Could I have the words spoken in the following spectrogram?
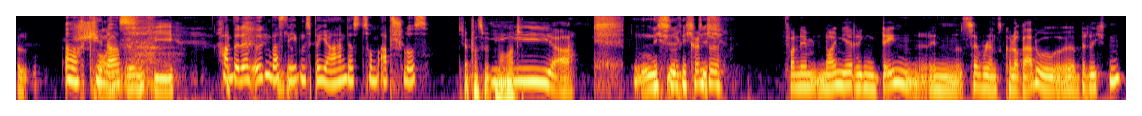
Also, Ach, Kinders. irgendwie. Haben wir denn irgendwas Lebensbejahendes zum Abschluss? Ich habe was mit Mord. Ja. Nicht so Ich richtig. könnte von dem neunjährigen Dane in Severance, Colorado äh, berichten,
